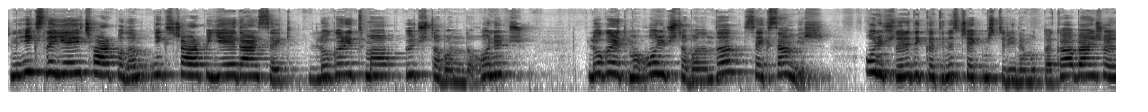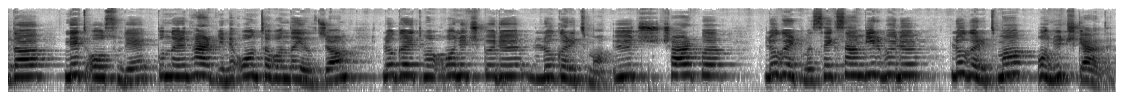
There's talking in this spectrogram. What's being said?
Şimdi x ile y'yi çarpalım. x çarpı y dersek logaritma 3 tabanında 13. Logaritma 13 tabanında 81. 13'lere dikkatiniz çekmiştir yine mutlaka. Ben şöyle daha net olsun diye bunların her birini 10 tabanında yazacağım. Logaritma 13 bölü logaritma 3 çarpı logaritma 81 bölü logaritma 13 geldi.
